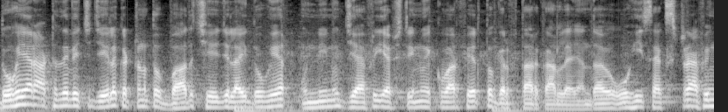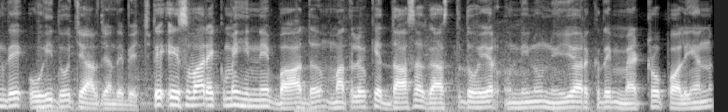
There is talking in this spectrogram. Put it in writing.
2008 ਦੇ ਵਿੱਚ ਜੇਲ੍ਹ ਕੱਟਣ ਤੋਂ ਬਾਅਦ 6 ਜੁਲਾਈ 2019 ਨੂੰ ਜੈਫਰੀ ਐਪਸਟੀਨ ਨੂੰ ਇੱਕ ਵਾਰ ਫਿਰ ਤੋਂ ਗ੍ਰਿਫਤਾਰ ਕਰ ਲਿਆ ਜਾਂਦਾ ਉਹੀ ਸੈਕਸ ਟ੍ਰੈਫਿਕਿੰਗ ਦੇ ਉਹੀ ਦੋ ਚਾਰਜਾਂ ਦੇ ਵਿੱਚ। ਤੇ ਇਸ ਵਾਰ ਇੱਕ ਮਹੀਨੇ ਬਾਅਦ, ਮਤਲਬ ਕਿ 10 ਅਗਸਤ 2019 ਨੂੰ ਨਿਊਯਾਰਕ ਦੇ ਮੈਟਰੋਪੋਲੀਅਨ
